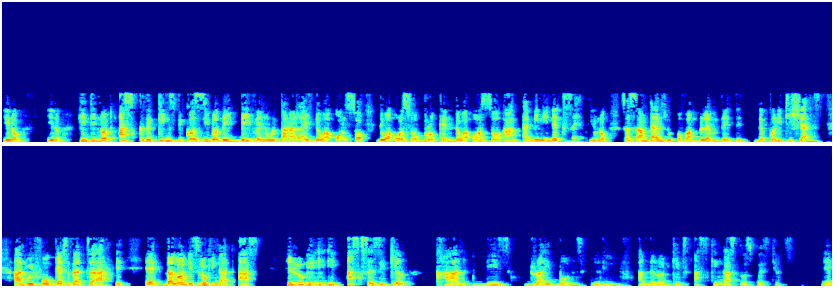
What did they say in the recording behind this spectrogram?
You know, you know, he did not ask the kings because you know they, they even were paralyzed. They were also they were also broken. They were also um, I mean in exile. You know, so sometimes we overblame the, the, the politicians and we forget that uh, eh, the Lord is looking at us. He, he he asks Ezekiel, "Can these dry bones live?" And the Lord keeps asking us those questions. Eh?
